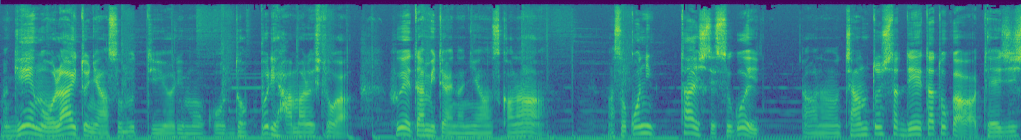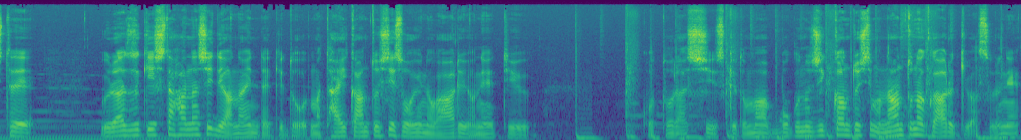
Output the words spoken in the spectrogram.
まゲームをライトに遊ぶっていうよりもこうどっぷりハマる人が増えたみたいなニュアンスかな、まあ、そこに対してすごいあのちゃんとしたデータとかは提示して裏付けした話ではないんだけど、まあ、体感としてそういうのがあるよねっていうことらしいですけどまあ僕の実感としてもなんとなくある気はするね、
